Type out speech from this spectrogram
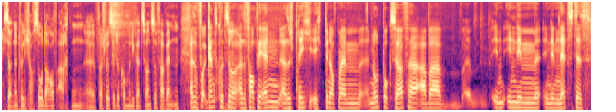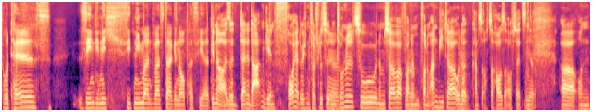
Ich sollte natürlich auch so darauf achten, äh, verschlüsselte Kommunikation zu verwenden. Also ganz kurz nur, also VPN, also sprich, ich bin auf meinem Notebook Surfer, aber äh, in, in, dem, in dem Netz des Hotels sehen die nicht, sieht niemand, was da genau passiert. Genau, also deine Daten gehen vorher durch einen verschlüsselten Ja. Tunnel zu einem Server von, Ja. einem, von einem Anbieter oder kannst du auch zu Hause aufsetzen. Ja. Äh, und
